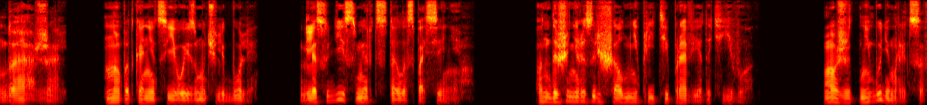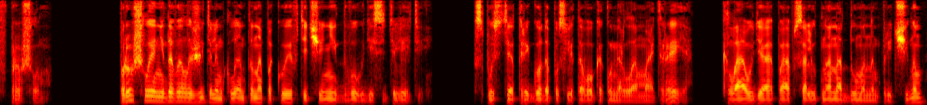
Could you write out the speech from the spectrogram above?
«Да, жаль. Но под конец его измучили боли. Для судьи смерть стала спасением. Он даже не разрешал мне прийти проведать его. Может, не будем рыться в прошлом? Прошлое не давало жителям Клентона покоя в течение двух десятилетий. Спустя три года после того, как умерла мать Рэя, Клаудия по абсолютно надуманным причинам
